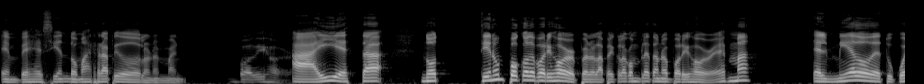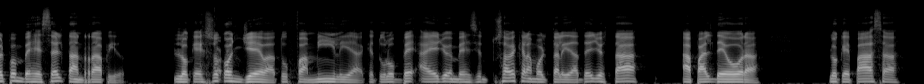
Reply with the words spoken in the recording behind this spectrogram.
envejeciendo más rápido de lo normal. Body horror. Ahí está. No. Tiene un poco de body horror, pero la película completa no es body horror. Es más el miedo de tu cuerpo envejecer tan rápido. Lo que eso conlleva, tu familia, que tú los ves a ellos envejeciendo. Tú sabes que la mortalidad de ellos está a par de horas. Lo que pasa.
